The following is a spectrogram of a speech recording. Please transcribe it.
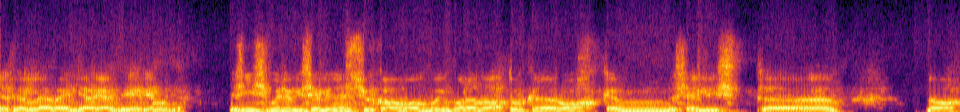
ja selle välja reageerimine. ja siis muidugi selline sügavam, võib-olla natukene rohkem sellist noh,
